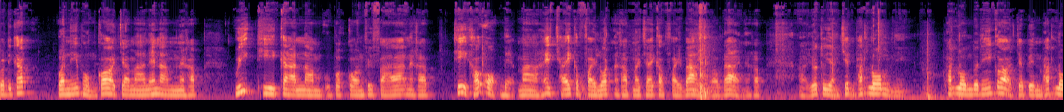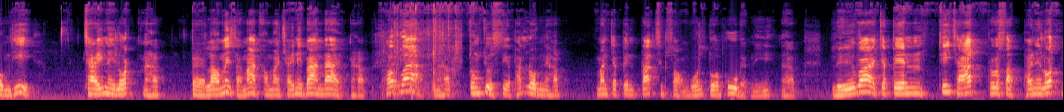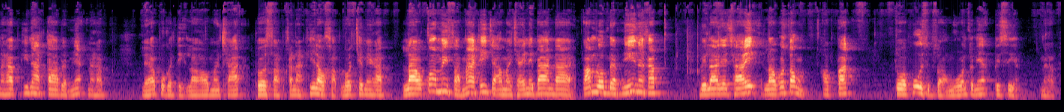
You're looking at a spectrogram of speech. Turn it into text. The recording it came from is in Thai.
วัสดีครับ วันนี้ผมก็จะมาแนะนำนะครับ วิธีการนำอุปกรณ์ไฟฟ้านะครับ ที่เขาออกแบบมาให้ใช้กับไฟรถนะครับ มาใช้กับไฟบ้านของเราได้นะครับยกตัวอย่างเช่นพัดลมนี่พัดลมตัวนี้ก็จะเป็นพัดลมที่ใช้ในรถนะครับ แต่เราไม่สามารถเอามาใช้ในบ้านได้นะครับ เพราะว่านะครับตรงจุดเสียบพัดลมนะครับ มันจะเป็นปลั๊ก 12 โวลต์ตัวผู้แบบนี้นะครับหรือว่าจะเป็นที่ชาร์จโทรศัพท์ภายในรถนะครับ ที่หน้าตาแบบนี้นะครับ แล้วปกติเราเอามาชาร์จโทรศัพท์ขณะที่เราขับรถใช่ไหมครับ เราก็ไม่สามารถที่จะเอามาใช้ในบ้านได้ ปั๊มลมแบบนี้นะครับ เวลาจะใช้เราก็ต้องเอาปลั๊กตัวผู้ 12 โวลต์ตัวนี้ไปเสียบนะครับ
